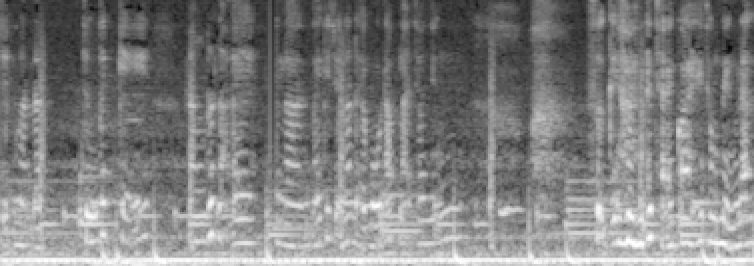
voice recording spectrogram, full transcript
chuyện mà đặt chân tách kẽ răng rất là e. Là mấy cái chuyện đó để bù đắp lại cho những sự kiện mình đã trải qua trong niềng răng.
